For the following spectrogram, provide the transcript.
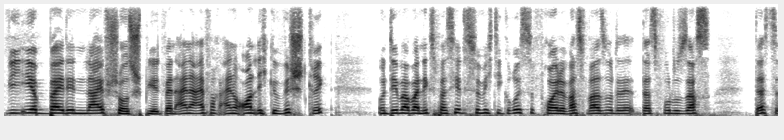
wie ihr bei den Live-Shows spielt, wenn einer einfach eine ordentlich gewischt kriegt und dem aber nichts passiert, ist für mich die größte Freude. Was war so der, das, wo du sagst, das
